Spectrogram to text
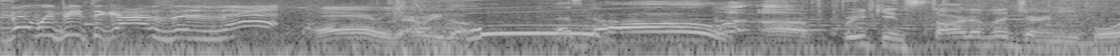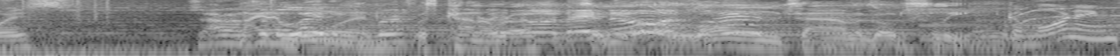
I bet we beat the guys in that. There we go. There we go. Let's go. What a freaking start of a journey, boys. Shout out Night to the ladies, bro. was kind of rough. what It took me doing, a long time to go to sleep. Good morning.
